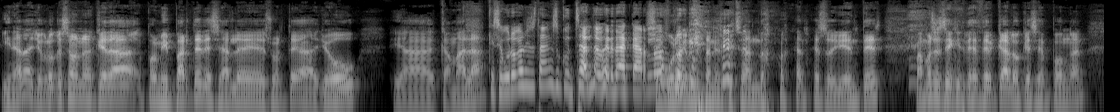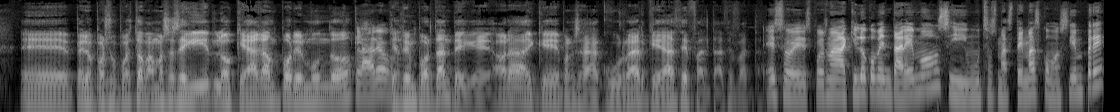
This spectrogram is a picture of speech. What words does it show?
Y nada, yo creo que solo nos queda, por mi parte, desearle suerte a Joe y a Kamala. Que seguro que nos están escuchando, ¿verdad, Carlos? Seguro que Porque- nos están escuchando grandes oyentes. Vamos a seguir de cerca lo que se pongan. eh, pero por supuesto, vamos a seguir lo que hagan por el mundo, Claro. que es lo importante, que ahora hay que ponerse a currar, que hace falta, hace falta. Eso es, pues nada, aquí lo comentaremos y muchos más temas como siempre.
